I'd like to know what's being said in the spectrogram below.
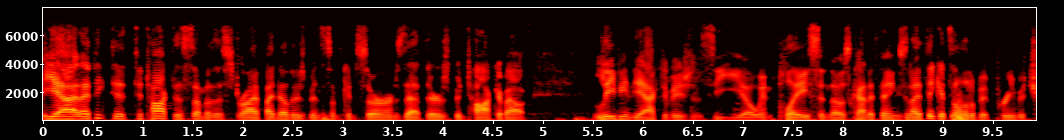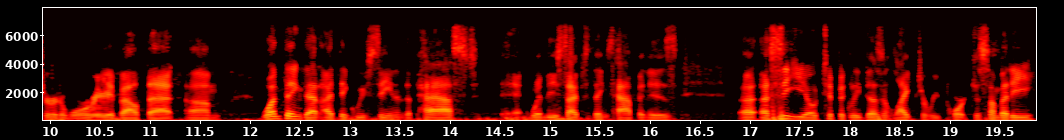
Yeah, and I think to, to talk to some of the strife, I know there's been some concerns that there's been talk about leaving the Activision CEO in place and those kind of things, and I think it's a little bit premature to worry about that. Um, one thing that I think we've seen in the past eh, when these types of things happen is uh, a CEO typically doesn't like to report to somebody.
